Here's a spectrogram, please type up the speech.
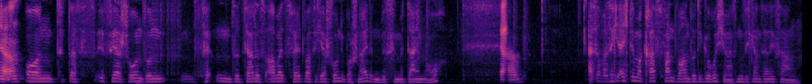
Ja, Und das ist ja schon so ein, ein soziales Arbeitsfeld, was sich ja schon überschneidet, ein bisschen mit deinem auch. ja. Also, was ich echt immer krass fand, waren so die Gerüche, das muss ich ganz ehrlich sagen.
